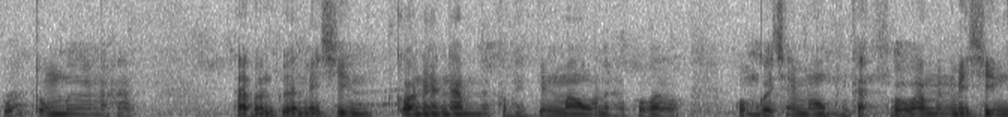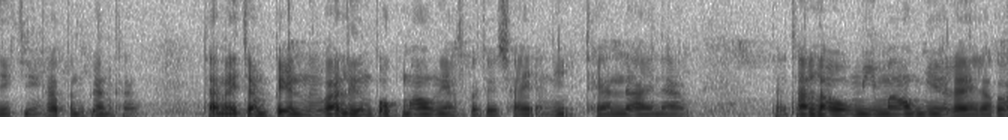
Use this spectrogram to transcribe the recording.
ปวดตรงมือนะครับ ถ้าเพื่อนๆไม่ชินก็แนะนำนะครับให้เป็นเมาส์นะครับ เพราะว่าผมก็ใช้เมาส์เหมือนกัน เพราะว่ามันไม่ชินจริงๆครับเพื่อนๆครับ ถ้าไม่จำเป็นหรือว่าลืมพกเมาส์เนี่ยก็จะใช้อันนี้แทนได้นะครับ แต่ถ้าเรามีเมาส์มีอะไรเราก็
